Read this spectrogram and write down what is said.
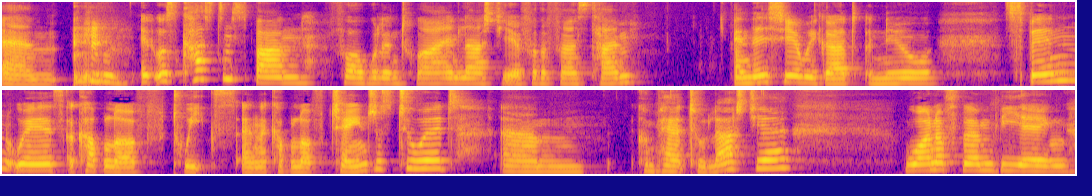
Um, it was custom spun for Woollentwine last year for the first time. And this year we got a new spin with a couple of tweaks and a couple of changes to it um, compared to last year. One of them being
